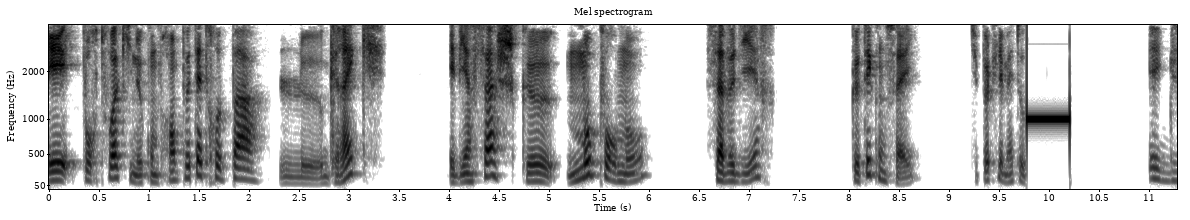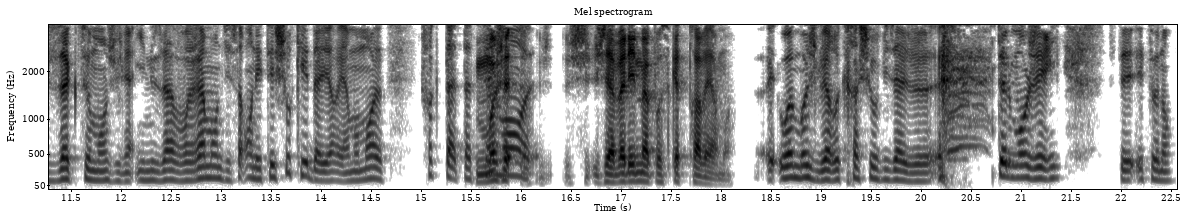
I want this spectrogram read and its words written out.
Et pour toi qui ne comprends peut-être pas le grec, eh bien sache que mot pour mot, ça veut dire que tes conseils, tu peux te les mettre au Exactement, Julien. Il nous a vraiment dit ça. On était choqués d'ailleurs. Et à un moment, euh, je crois que t'as, Moi, j'ai tellement. euh, j- j'ai avalé ma posca de travers, moi. euh, Ouais, moi, je lui ai recraché au visage. euh, tellement j'ai ri. C'était étonnant.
